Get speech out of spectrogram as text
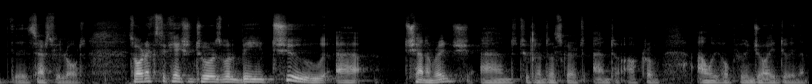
the Sarsfield Road. So our next vacation tours will be to uh, Shannonbridge and to Clontuskert and to Aughrim, and we hope you enjoy doing them.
